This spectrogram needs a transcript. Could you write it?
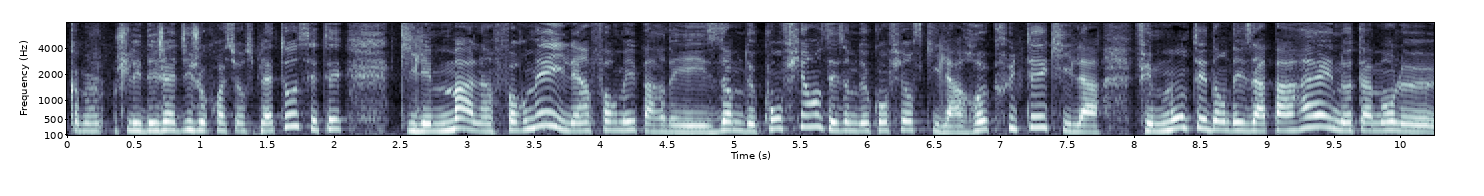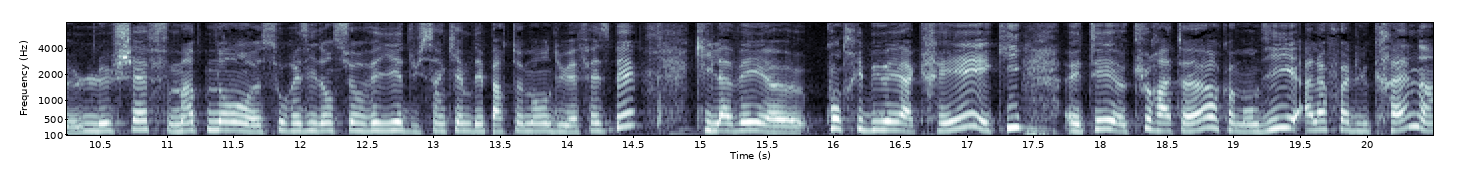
comme je l'ai déjà dit, je crois, sur ce plateau, c'était qu'il est mal informé, il est informé par des hommes de confiance, des hommes de confiance qu'il a recrutés, qu'il a fait monter dans des appareils, notamment le, chef maintenant euh, sous résidence surveillée du 5e département du FSB, qu'il avait euh, contribué à créer et qui était euh, curateur, comme on dit, à la fois de l'Ukraine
